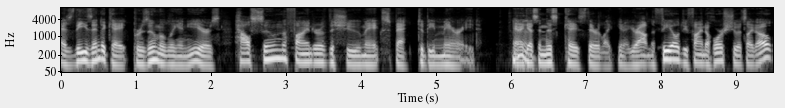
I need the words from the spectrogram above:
as these indicate, presumably in years, how soon the finder of the shoe may expect to be married. And I Hmm. guess in this case, they're like, you know, you're out in the field, you find a horseshoe. It's like, oh,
